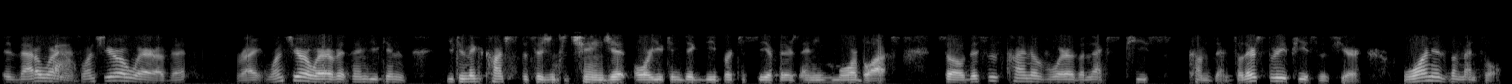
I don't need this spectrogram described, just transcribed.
Step, is that awareness. Once you're aware of it, right? Once you're aware of it, then you can you can make a conscious decision to change it, or you can dig deeper to see if there's any more blocks. So this is kind of where the next piece comes in. So there's three pieces here. One is the mental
